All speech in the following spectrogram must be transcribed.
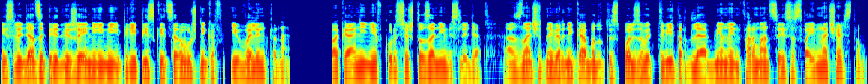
и следят за передвижениями и перепиской ЦРУшников и Веллингтона. Пока они не в курсе, что за ними следят, а значит, наверняка будут использовать Твиттер для обмена информацией со своим начальством.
